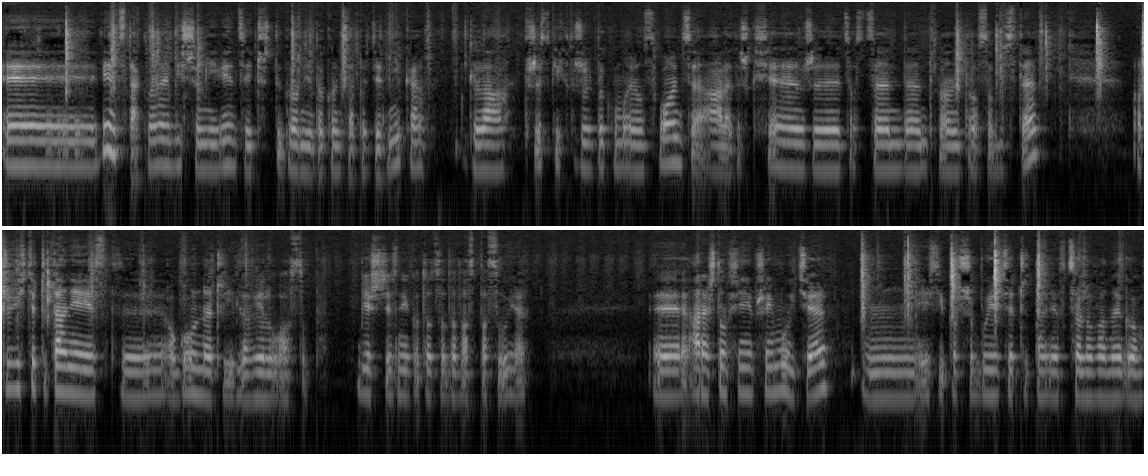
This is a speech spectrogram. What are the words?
Yy, więc tak, na najbliższe mniej więcej 3 tygodnie do końca października dla wszystkich, którzy w byku mają słońce, ale też księżyc, ascendent, planety osobiste. Oczywiście czytanie jest yy, ogólne, czyli dla wielu osób. Bierzcie z niego to, co do Was pasuje, yy, a resztą się nie przejmujcie. Yy, Jeśli potrzebujecie czytania wcelowanego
